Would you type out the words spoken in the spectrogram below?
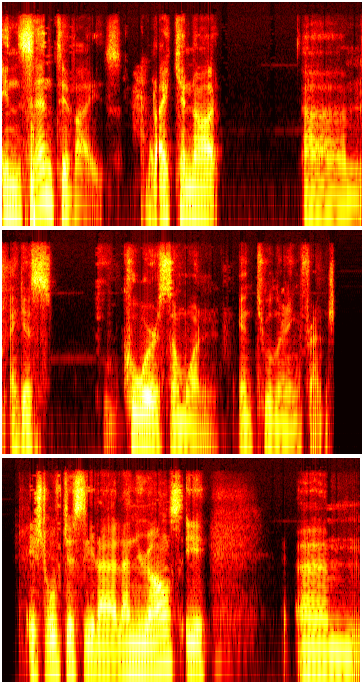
incentivize, but I cannot, um, I guess, coerce someone into learning French. Et je trouve que c'est la, la nuance. Et euh,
